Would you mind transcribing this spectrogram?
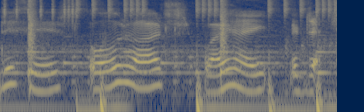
This is All Hearts White Hate Addiction.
